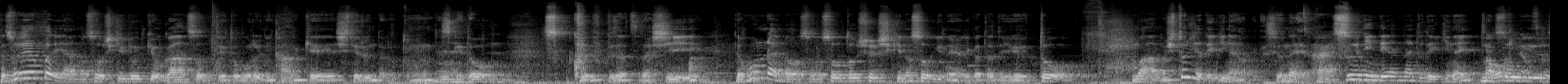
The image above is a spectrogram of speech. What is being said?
でそれはやっぱりあの葬式仏教元祖っていうところに関係してるんだろうと思うんですけど、すっごい複雑だしで本来のその曹洞宗式の葬儀のやり方でいうとまああの一人じゃできないわけですよね、はい。数人でやらないとできないっていう、まあそういう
